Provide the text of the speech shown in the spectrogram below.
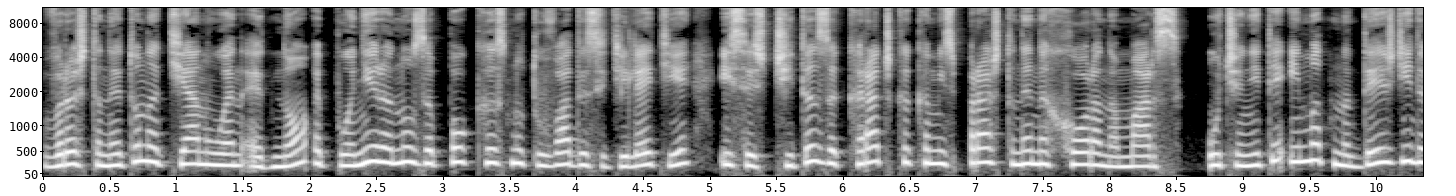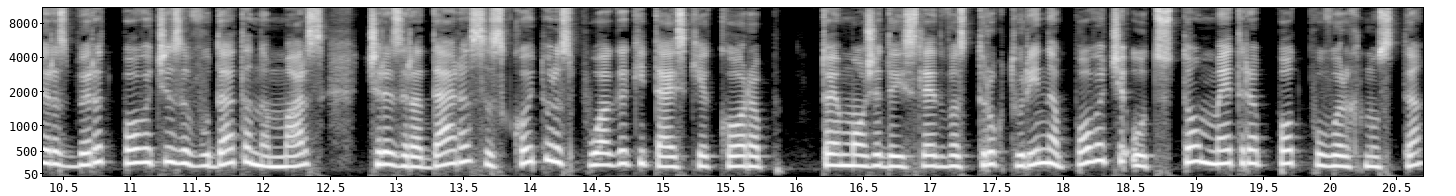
Връщането на Тянуен 1 е планирано за по-късно това десетилетие и се счита за крачка към изпращане на хора на Марс. Учените имат надежди да разберат повече за водата на Марс чрез радара, с който разполага китайския кораб. Той може да изследва структури на повече от 100 метра под повърхността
